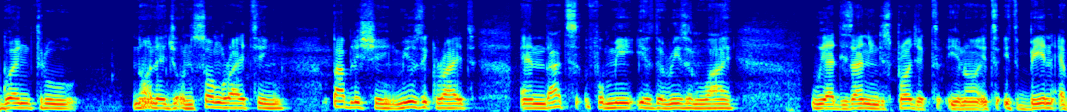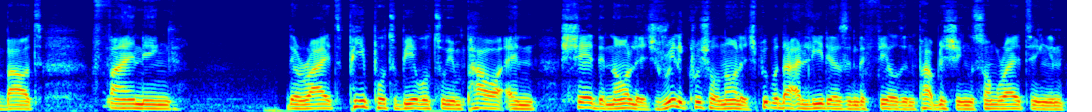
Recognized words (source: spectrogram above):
going through knowledge on songwriting, publishing, music right, and that's for me is the reason why we are designing this project, you know, it's it's been about finding the right people to be able to empower and share the knowledge, really crucial knowledge. People that are leaders in the field in publishing, songwriting, and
